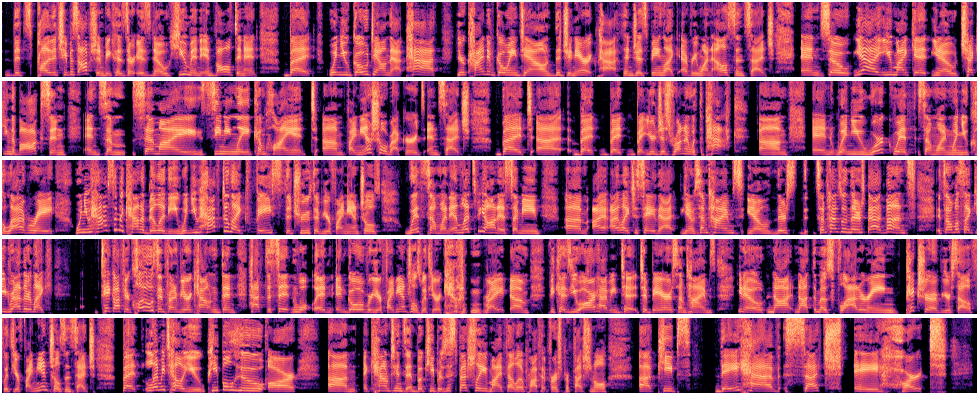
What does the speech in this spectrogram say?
that's probably the cheapest option because there is no human involved in it. But when you go down that path, you're kind of going down the generic path and just being like everyone else and such. And so, yeah, you might get, you know, checking the box and, and some semi seemingly compliant, um, financial records and such. But, uh, but, but, but you're just running with the pack. Um, and when you work with someone, when you collaborate, when you have some accountability, when you have to like face the truth of your financials with someone, and let's be honest, I mean, um, I, I like to say that, you know, sometimes, you know, there's sometimes when there's bad months, it's almost like you'd rather like, take off your clothes in front of your accountant than have to sit and, and, and go over your financials with your accountant, right? Um, because you are having to, to bear sometimes, you know, not, not the most flattering picture of yourself with your financials and such. But let me tell you, people who are, um, accountants and bookkeepers, especially my fellow profit first professional, uh, peeps, they have such a heart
